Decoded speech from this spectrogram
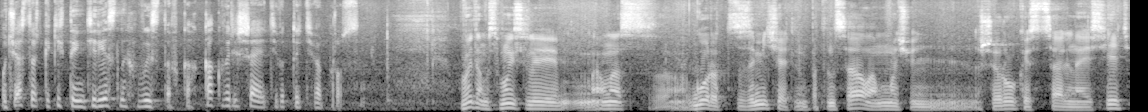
участвовать в каких-то интересных выставках. Как вы решаете вот эти вопросы? В этом смысле у нас э, город с замечательным потенциалом, очень широкая социальная сеть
